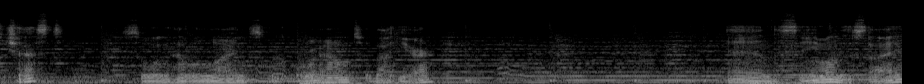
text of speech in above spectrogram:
His chest. So gonna have a line gonna around to about here. And the same on this side.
